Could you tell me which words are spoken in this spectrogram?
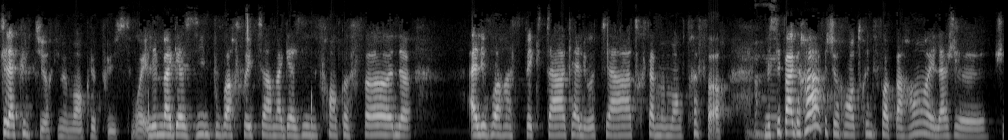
c'est la culture qui me manque le plus. Ouais, les magazines, pouvoir feuilleter un magazine francophone, aller voir un spectacle, aller au théâtre, ça me manque très fort. Mais Mais c'est pas grave, je rentre une fois par an et là je, je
